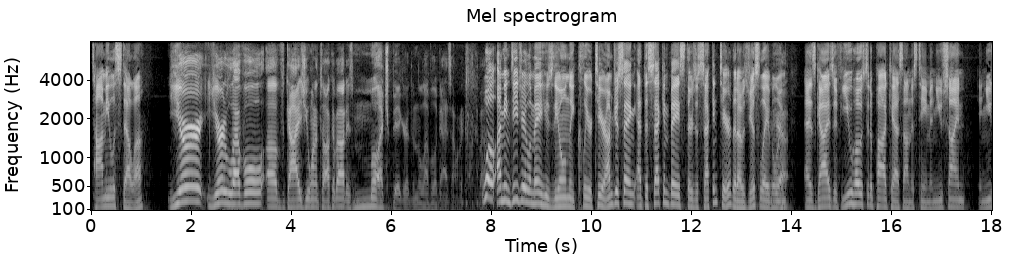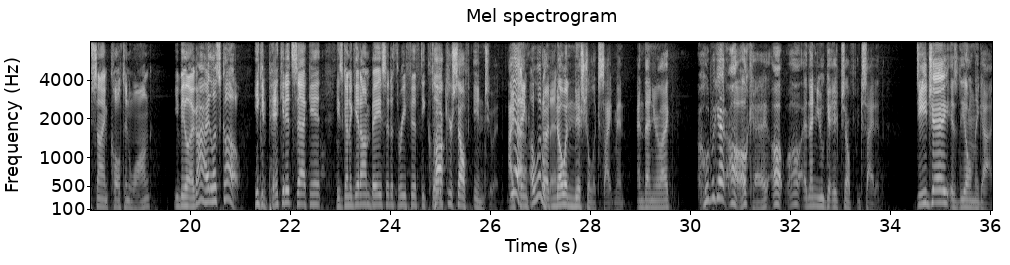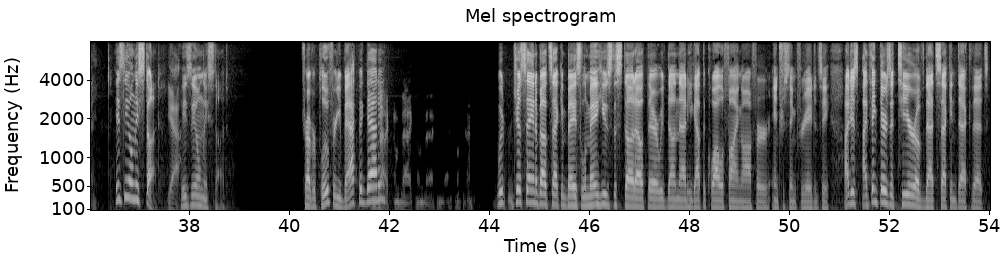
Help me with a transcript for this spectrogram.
Tommy La Stella. Your your level of guys you want to talk about is much bigger than the level of guys I want to talk about. Well, I mean, DJ LeMahieu's the only clear tier. I'm just saying at the second base, there's a second tier that I was just labeling Yeah. as guys. If you hosted a podcast on this team and you signed and you signed Kolten Wong, you'd be like, all right, let's go. He can pick it at second. He's going to get on base at a 350 clip. talk yourself into it. I Yeah, think a little uh, bit. no initial excitement, and then you're like, "Who'd we get? Oh, okay. Oh, oh," and then you get yourself excited. DJ is the only guy. He's the only stud. Yeah. He's the only stud. Trevor Plouffe, are you back, Big Daddy? I'm back. I'm back. I'm back. I'm back. Okay. We're just saying about second base. LeMahieu's the stud out there. We've done that. He got the qualifying offer. Interesting free agency. I just I think there's a tier of that second deck that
